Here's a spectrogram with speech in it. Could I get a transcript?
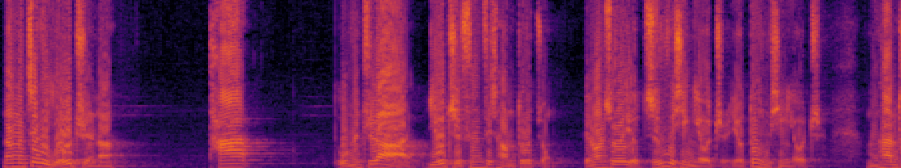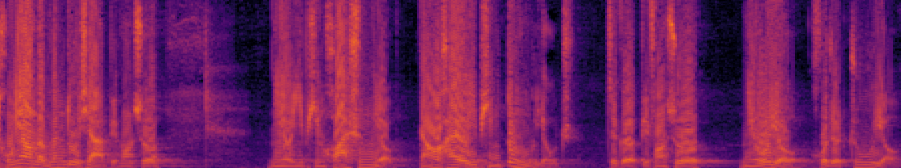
那么这个油脂呢，它我们知道啊，油脂分非常多种，比方说有植物性油脂，有动物性油脂。我们看同样的温度下，比方说你有一瓶花生油，然后还有一瓶动物油脂，这个比方说牛油或者猪油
